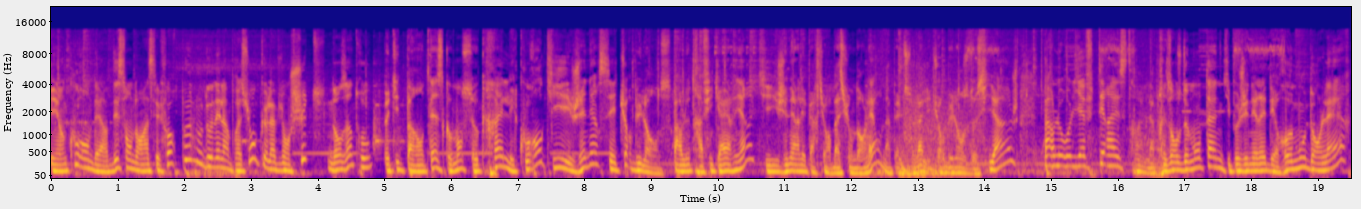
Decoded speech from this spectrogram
Et un courant d'air descendant assez fort peut nous donner l'impression que l'avion chute dans un trou. Petite parenthèse, comment se créent les courants qui génèrent ces turbulences? Par le trafic aérien qui génère les perturbations dans l'air, on appelle cela les turbulences de sillage. Par le relief terrestre, la présence de montagnes qui peut générer des remous dans l'air.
